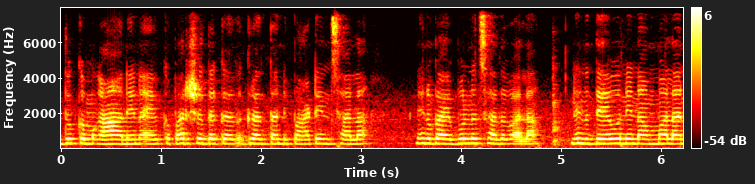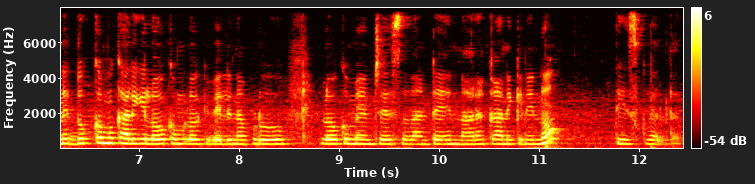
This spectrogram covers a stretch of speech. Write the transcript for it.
దుఃఖముగా నేను ఆ యొక్క పరిశుద్ధ గ్రంథాన్ని పాటించాలా? నేను బైబిల్ను చదవాలా? నేను దేవుని నమ్మాలని దుఃఖము కలిగి లోకంలోకి వెళ్ళినప్పుడు లోకం ఏం చేస్తుందంటే నరకానికి నిన్ను తీసుకువెళ్తుంది.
